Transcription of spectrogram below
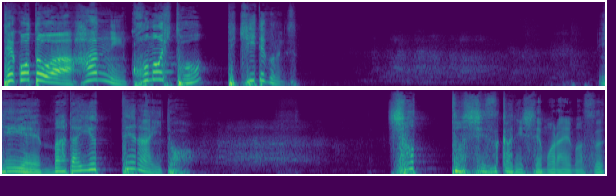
てことは犯人この人？って聞いてくるんです。いえいえ、まだ言ってないと。ちょっと静かにしてもらえます？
